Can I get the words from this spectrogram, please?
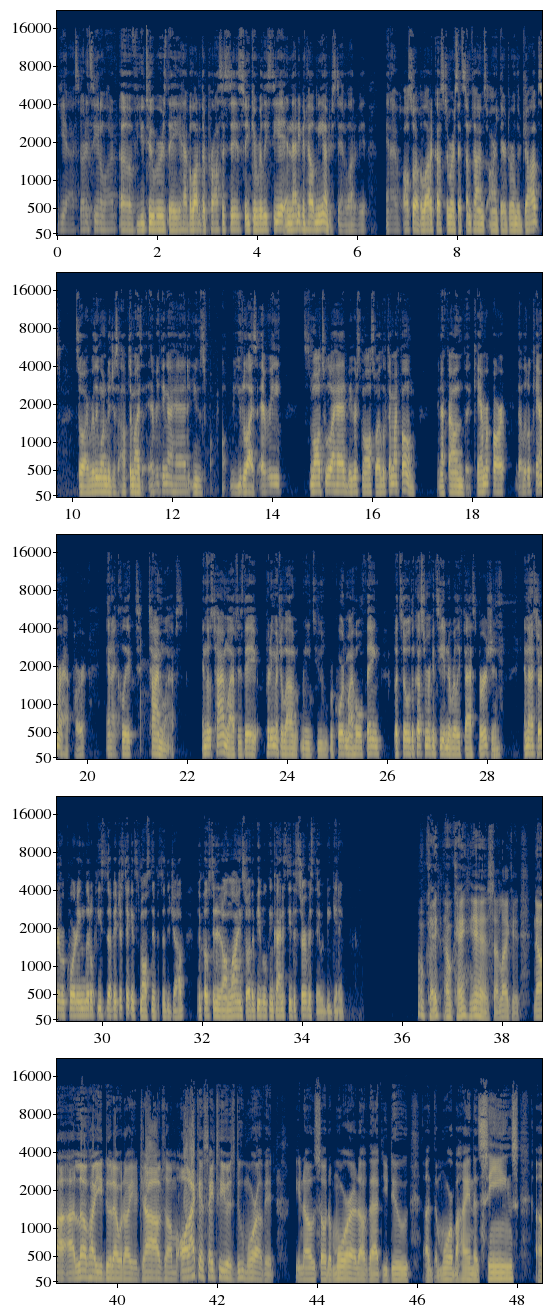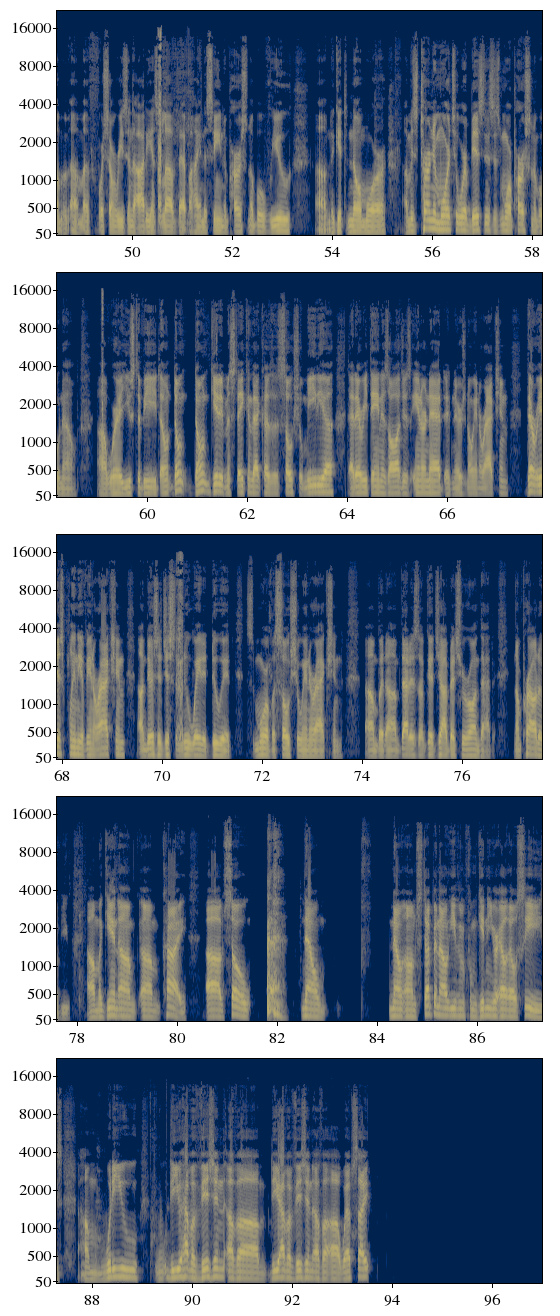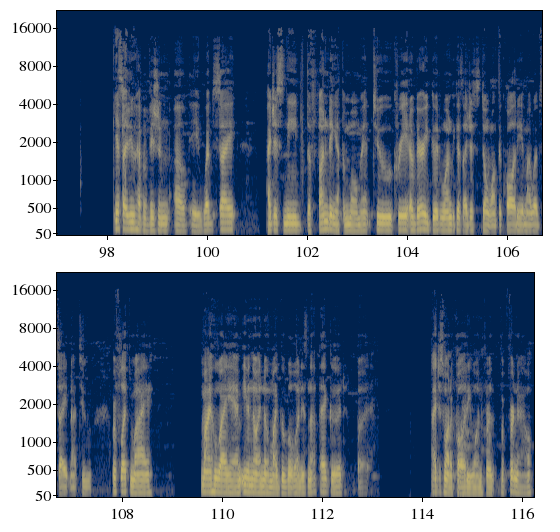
yeah, I started seeing a lot of YouTubers. They have a lot of their processes, so you can really see it, and that even helped me understand a lot of it. And I also have a lot of customers that sometimes aren't there during their jobs, so I really wanted to just optimize everything I had, use utilize every small tool I had, big or small. So I looked at my phone and I found the camera part, that little camera app part, and I clicked time lapse. And those time lapses, they pretty much allow me to record my whole thing, but so the customer can see it in a really fast version and then I started recording little pieces of it, just taking small snippets of the job and posting it online so other people can kind of see the service they would be getting. Okay. Okay. Yes, I like it. Now, I, I, love how you do that with all your jobs. Um, all I can say to you is do more of it. You know, so the more of that you do, uh, the more behind the scenes. Um, um, for some reason, the audience love that behind the scene and personable view. Um, to get to know more um, it's turning more to where business is more personable now. Uh, where it used to be, don't don't don't get it mistaken that because of social media that everything is all just internet and there's no interaction. There is plenty of interaction. Um, there's a, just a new way to do it. It's more of a social interaction. Um, but um, that is a good job that you're on that, and I'm proud of you. Um, again, um, um, Kai. Uh, so now now, um, stepping out even from getting your LLCs, um, what do you do? You have a vision of um? Do you have a vision of a, a website? Yes, I do have a vision of a website. I just need the funding at the moment to create a very good one because I just don't want the quality of my website not to reflect my my who I am, even though I know my Google one is not that good, but I just want a quality one for for now.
